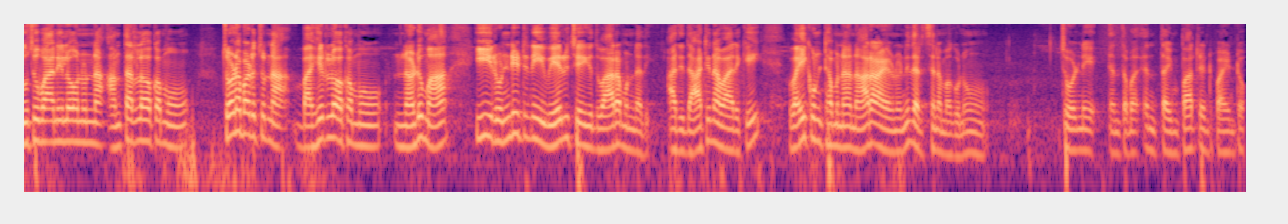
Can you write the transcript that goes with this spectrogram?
చూచువానిలోనున్న అంతర్లోకము చూడబడుచున్న బహిర్లోకము నడుమ ఈ రెండింటిని వేరు చేయు ద్వారమున్నది. అది దాటిన వారికి వైకుంఠమున నారాయణుని దర్శనమగును. చూడండి ఎంత ఎంత ఇంపార్టెంట్ పాయింటో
